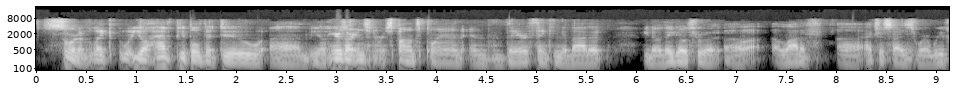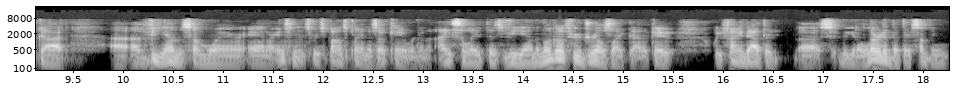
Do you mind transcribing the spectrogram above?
sort of like you'll have people that do, um, you know, here's our incident response plan, and they're thinking about it. You know, they go through a, a, a lot of uh, exercises where we've got a VM somewhere, and our incident response plan is okay. We're going to isolate this VM, and they'll go through drills like that. Okay, we find out that uh, we get alerted that there's something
